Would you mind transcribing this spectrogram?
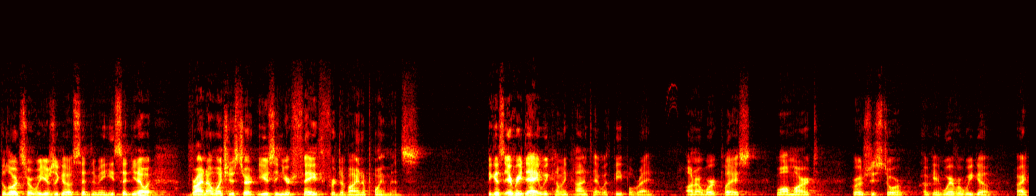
The Lord several years ago said to me, He said, You know what, Brian, I want you to start using your faith for divine appointments. Because every day we come in contact with people, right? On our workplace, Walmart, grocery store, Okay, wherever we go. Right?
